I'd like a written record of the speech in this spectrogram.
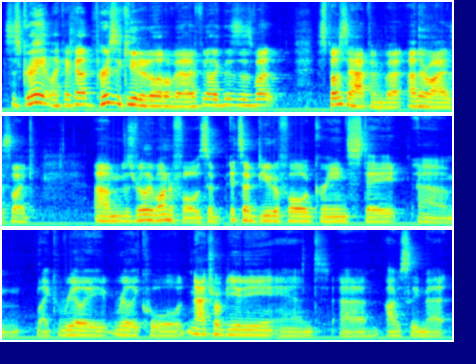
this is great. Like I got persecuted a little bit. I feel like this is what's supposed to happen, but otherwise, like, um, it was really wonderful. It's a it's a beautiful green state, um, like really really cool natural beauty, and uh, obviously met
